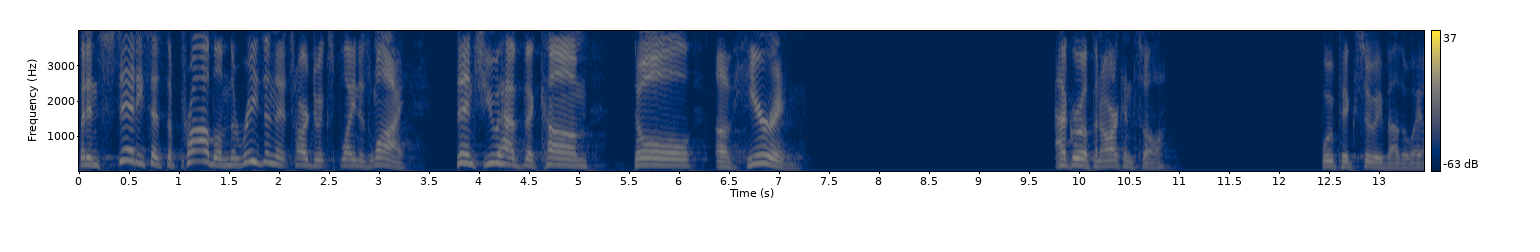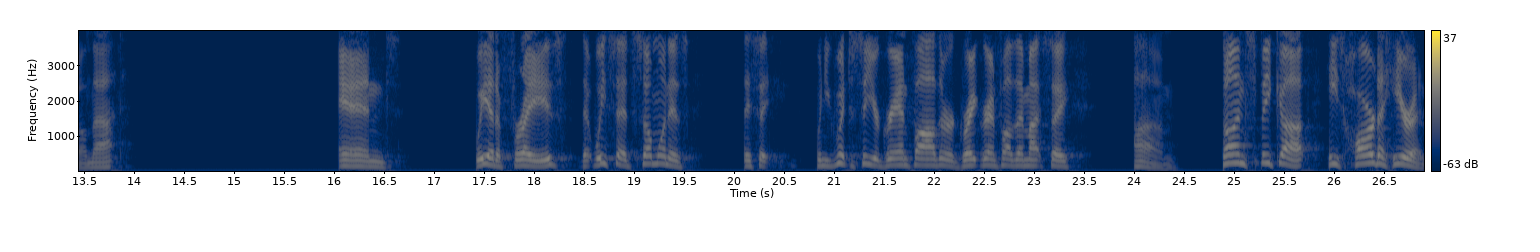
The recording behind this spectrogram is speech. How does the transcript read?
but instead, he says the problem, the reason that it's hard to explain is why? Since you have become dull of hearing. I grew up in Arkansas. Woo pig suey, by the way, on that. And we had a phrase that we said someone is, they say, when you went to see your grandfather or great grandfather, they might say, um, son, speak up. He's hard of hearing.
